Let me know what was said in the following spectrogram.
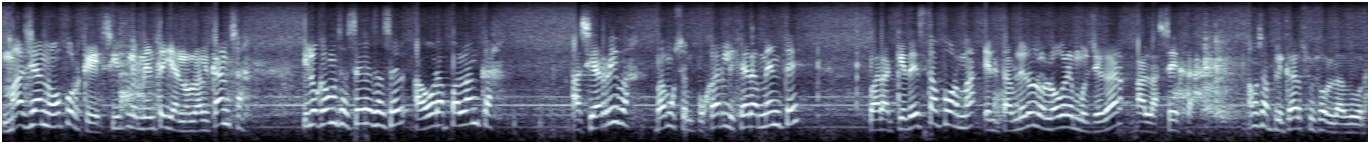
Más ya no porque simplemente ya no lo alcanza. Y lo que vamos a hacer es hacer ahora palanca hacia arriba. Vamos a empujar ligeramente para que de esta forma el tablero lo logremos llegar a la ceja. Vamos a aplicar su soldadura.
